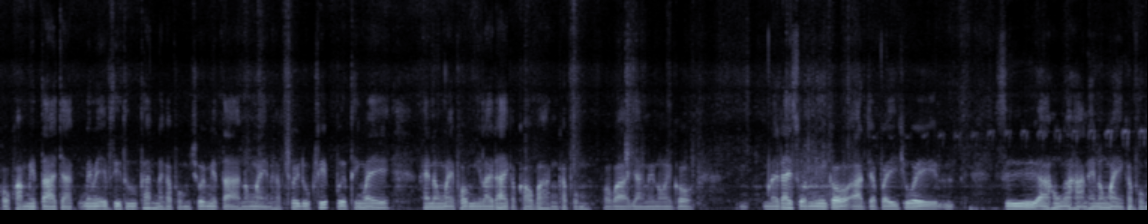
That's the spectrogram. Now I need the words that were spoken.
ขอความเมตตาจากแม่แม่เอฟซีทุกท่านนะครับ ผมช่วยเมตตาน้องใหม่นะครับ ช่วยดูคลิปเปิดทิ้งไว้ให้น้องใหม่พอมีรายได้กับเขาบ้างครับ ผมเพราะว่าอย่างน้อยๆก็รายได้ส่วนนี้ก็อาจจะไปช่วยซื้ออาหงอาหารให้น้องใหม่ครับผม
